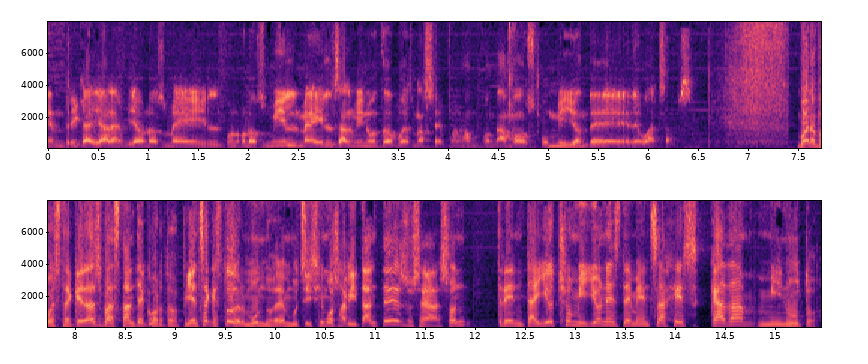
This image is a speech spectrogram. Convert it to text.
Enrique Ayala envía unos mail, unos mil mails al minuto, pues no sé, pongamos un millón de, de WhatsApps. Bueno, pues te quedas bastante corto. Piensa que es todo el mundo, ¿eh? Muchísimos habitantes, o sea, son 38 millones de mensajes cada minuto.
